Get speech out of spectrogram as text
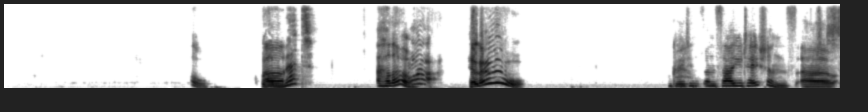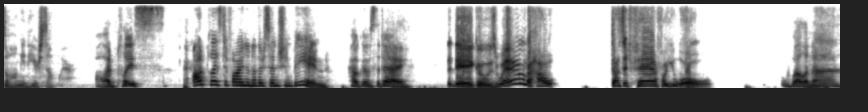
Oh, well Uh, met. hello. Ah, hello. Greetings and salutations. Uh, Song in here somewhere. odd place, odd place to find another sentient being. How goes the day? The day goes well. How does it fare for you all? Well enough. Uh,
